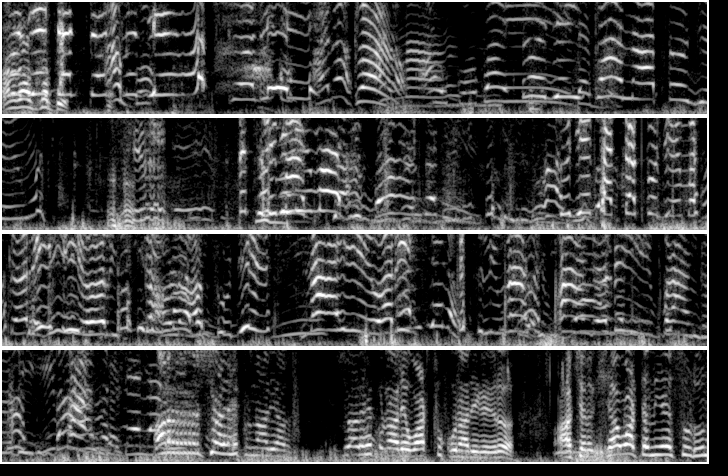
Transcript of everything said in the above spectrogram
आणि डान्स करते. अर शेळ्या हेकडून आले आज शेळ्या हेकडून आले वाट चुकून आले गे र. अचानक ह्या वाटाने सोडून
